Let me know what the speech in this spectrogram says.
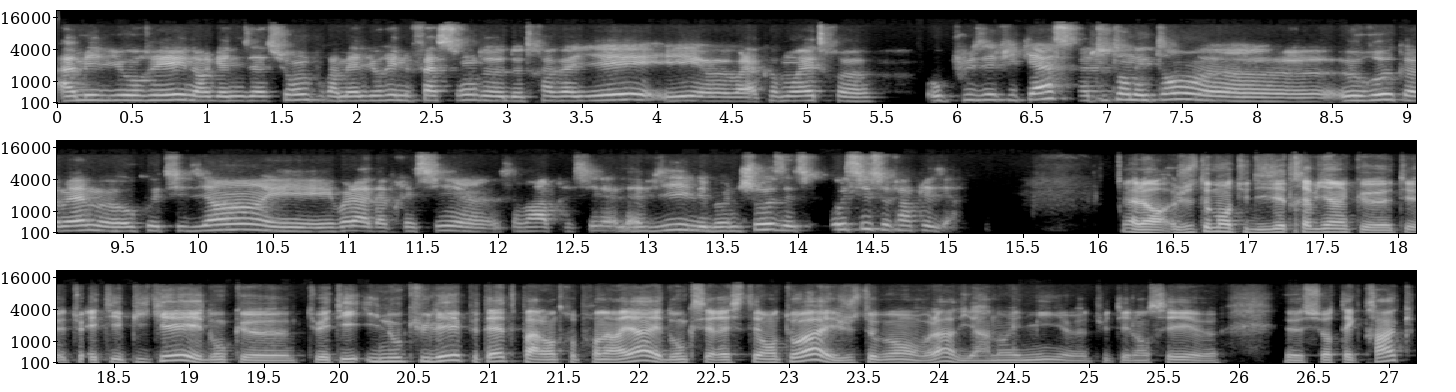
améliorer une organisation, pour améliorer une façon de, travailler et euh, voilà comment être au plus efficace, tout en étant heureux quand même au quotidien et, voilà d'apprécier, savoir apprécier la, la vie, les bonnes choses et aussi se faire plaisir. Alors, justement, tu disais très bien que tu, as été piqué et donc euh, tu as été inoculé peut-être par l'entrepreneuriat et donc c'est resté en toi. Et justement, voilà, il y a un an et demi, euh, tu t'es lancé euh, sur TechTrack.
